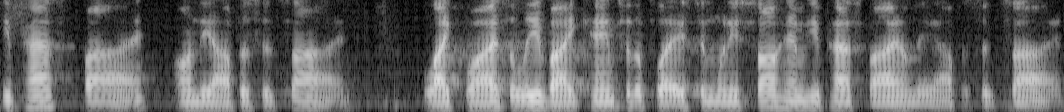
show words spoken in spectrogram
he passed by on the opposite side. Likewise, a Levite came to the place, and when he saw him, he passed by on the opposite side.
